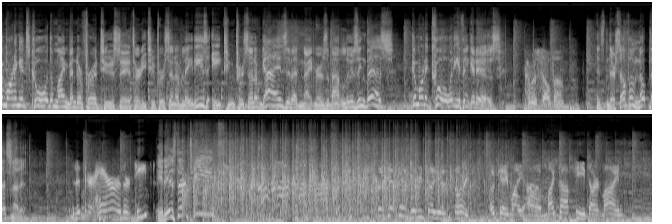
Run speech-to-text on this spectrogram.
Good morning, it's cool with a mind bender for a Tuesday. 32% of ladies, 18% of guys have had nightmares about losing this. Good morning, cool. What do you think it is? How about a cell phone? Is their cell phone? Nope, that's not it. Is it their hair or their teeth? It is their teeth. So get this. Let me tell you a story. Okay, my uh, my top teeth aren't mine,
